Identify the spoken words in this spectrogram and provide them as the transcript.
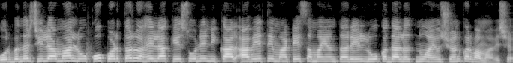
પોરબંદર જિલ્લામાં લોકો પડતર રહેલા કેસોને નિકાલ આવે તે માટે સમયાંતરે લોક અદાલતનું આયોજન કરવામાં આવે છે.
